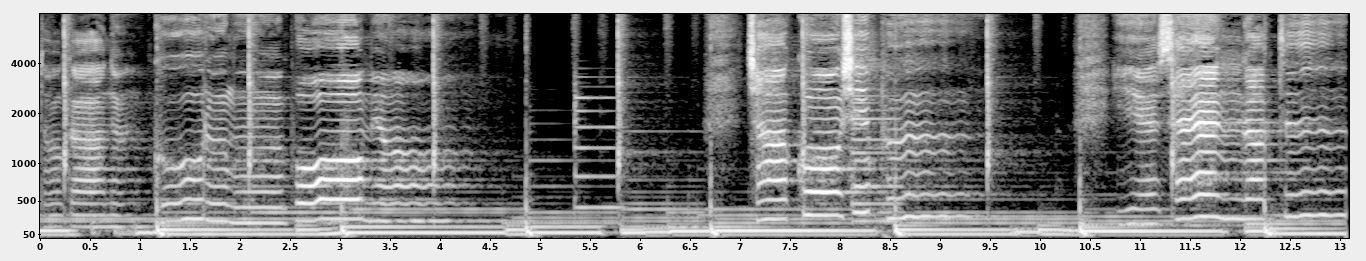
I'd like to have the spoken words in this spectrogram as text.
떠가는 구름을 보며 찾고 싶은 옛 생각들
